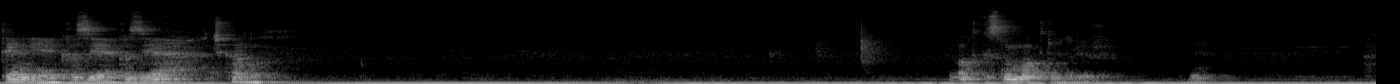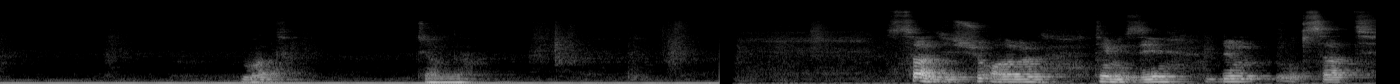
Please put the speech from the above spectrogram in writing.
Tenliğe, kazıya, kazıya çıkardım. Alt kısmı mat gibi duruyor. Ne? Mat camda. Sadece şu alanın temizliği dün 2 saat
